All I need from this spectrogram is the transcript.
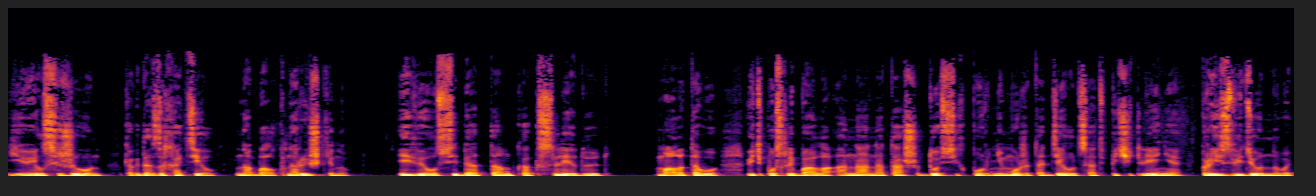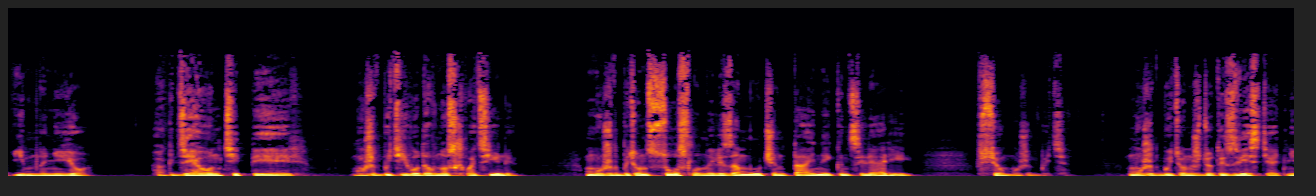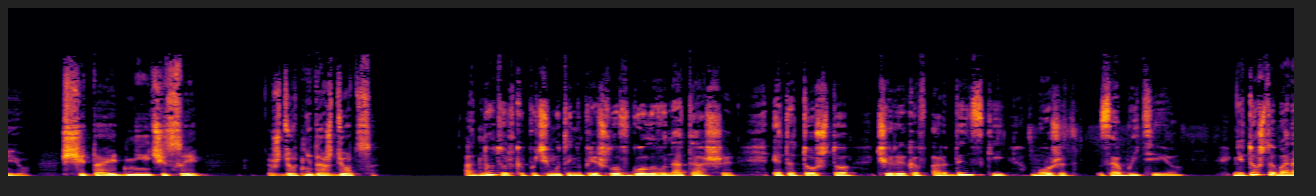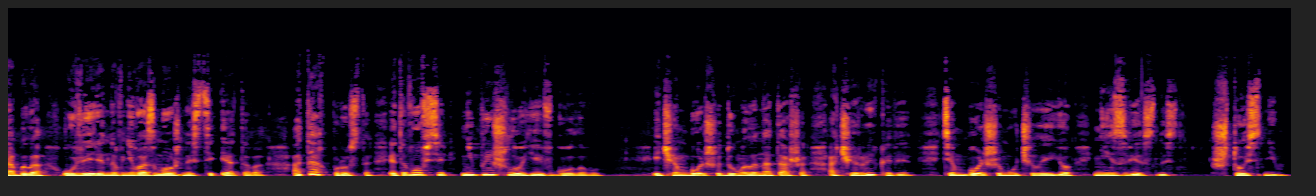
явился же он, когда захотел, на бал к Нарышкину, и вел себя там как следует. Мало того, ведь после бала она, Наташа, до сих пор не может отделаться от впечатления, произведенного им на нее. А где он теперь? Может быть, его давно схватили? Может быть, он сослан или замучен тайной канцелярией? Все может быть. Может быть, он ждет известия от нее, считает дни и часы, Ждет не дождется? Одно только почему-то не пришло в голову Наташе. Это то, что Чирыков-Ордынский может забыть ее. Не то, чтобы она была уверена в невозможности этого, а так просто. Это вовсе не пришло ей в голову. И чем больше думала Наташа о Чирыкове, тем больше мучила ее неизвестность. Что с ним?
